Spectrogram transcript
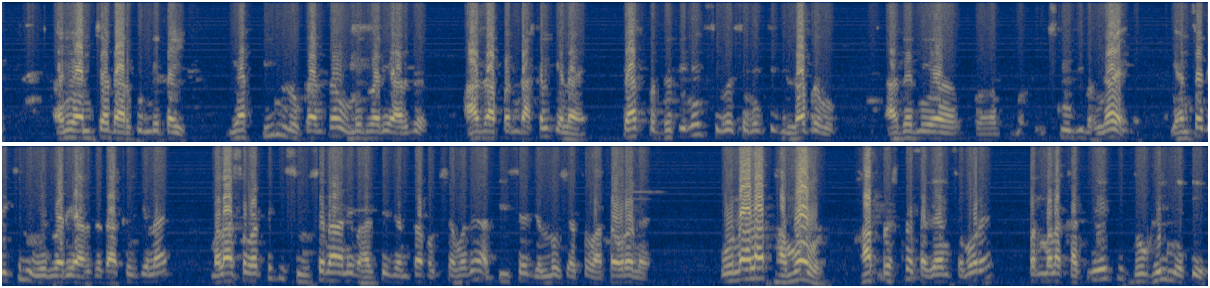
आणि आमच्या दारकुंडे ताई या तीन लोकांचा उमेदवारी अर्ज आज आपण दाखल केला आहे. त्याच पद्धतीने शिवसेनेचे जिल्हा प्रमुख आदरणीय विष्णुजी विष्णूजी भंगाळे यांचा देखील उमेदवारी अर्ज दाखल केला आहे. मला असं वाटतं की शिवसेना आणि भारतीय जनता पक्षामध्ये अतिशय जल्लोषाचं वातावरण आहे. कोणाला थांबवावं हा प्रश्न सगळ्यांसमोर आहे. पण मला खात्री आहे की दोघही नेते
